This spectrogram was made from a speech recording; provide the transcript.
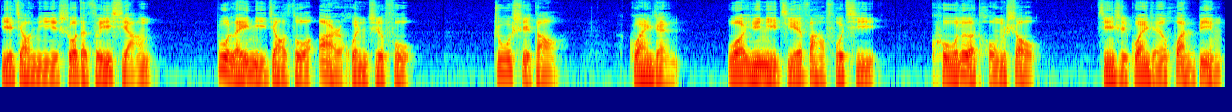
也叫你说的嘴响，不累你叫做二婚之妇。朱氏道：“官人，我与你结发夫妻，苦乐同受。今日官人患病。”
